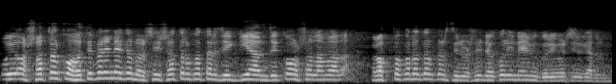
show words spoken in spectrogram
ওই অসতর্ক হতে পারি না কেন? সেই সতর্কতার যে জ্ঞান, যে কৌশল আমার রপ্ত করা দরকার ছিল, সেটা করি না আমি গরিমসির কারণে।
